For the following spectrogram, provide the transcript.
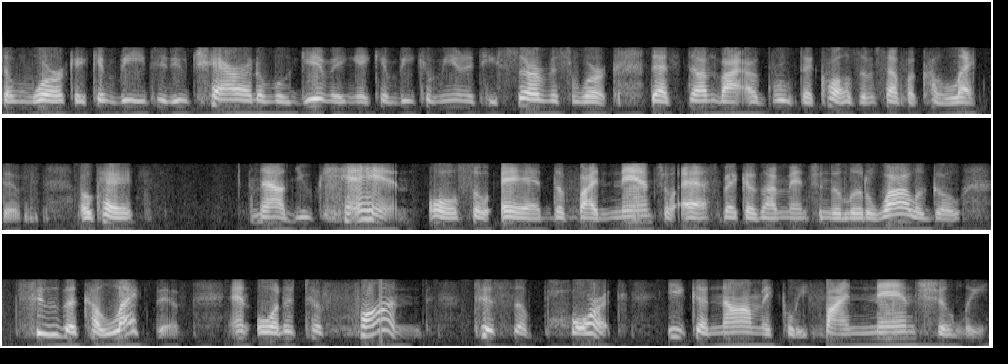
some work, it can be to do charitable giving, it can be community service work that's done by a group that calls themselves a collective. Okay? Now, you can also add the financial aspect, as I mentioned a little while ago, to the collective in order to fund, to support economically, financially,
